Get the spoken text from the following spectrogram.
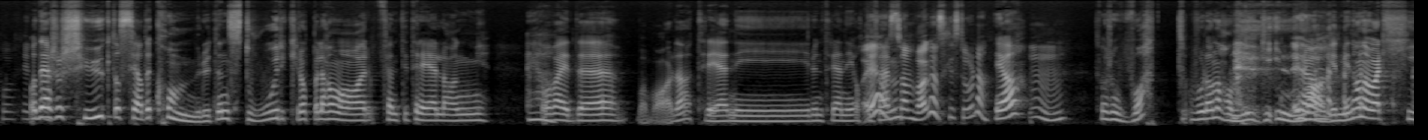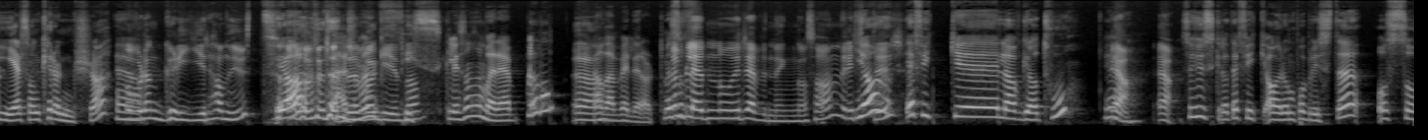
på film. Og det er så sjukt å se at det kommer ut en stor kropp. Eller han var 53 lang og veide hva var det da? 3,9 rundt 3,985. ja, så han var ganske stor, da. Ja. Så var det sånn, what? Hvordan har han ligget inni magen min? Han har vært helt sånn cruncha. Og hvordan glir han ut Ja, av Det er som en vaginaen? fisk, liksom, som bare Ja, det er veldig rart. Men Men ble det noe revning og sånn? ja, jeg fikk eh, lav grad 2. Ja. ja. Så jeg husker at jeg fikk Aron på brystet, og så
